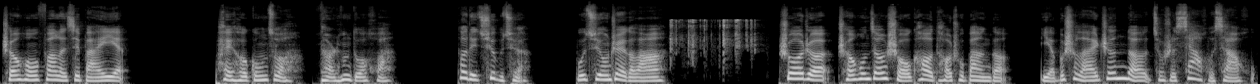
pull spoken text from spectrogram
陈红翻了些白眼，配合工作哪那么多话？到底去不去？不去用这个了啊！说着，陈红将手铐掏出半个，也不是来真的，就是吓唬吓唬。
